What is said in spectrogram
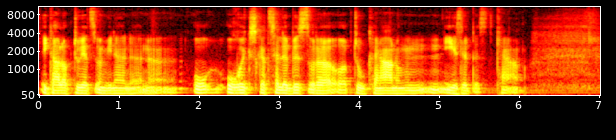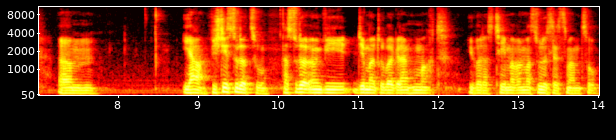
egal, ob du jetzt irgendwie eine, eine, eine Oryx-Gazelle bist oder ob du, keine Ahnung, ein Esel bist, keine Ahnung. Ähm, ja, wie stehst du dazu? Hast du da irgendwie dir mal drüber Gedanken gemacht über das Thema? Wann warst du das letzte Mal im Zoo?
